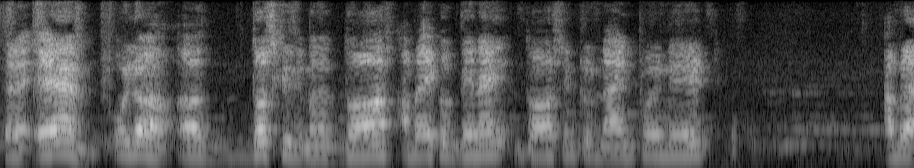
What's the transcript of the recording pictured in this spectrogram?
তাহলে এম হইল দশ কেজি মানে দশ, আমরা একক দিই নাই, দশ ইন্টু নাইন পয়েন্ট এইট আমরা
